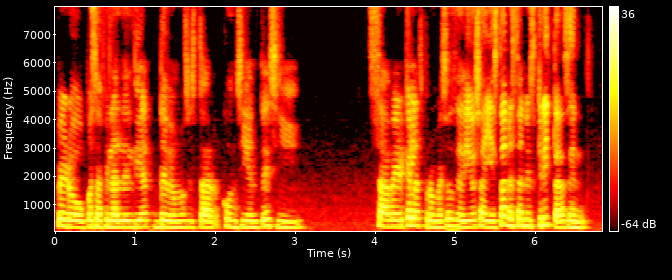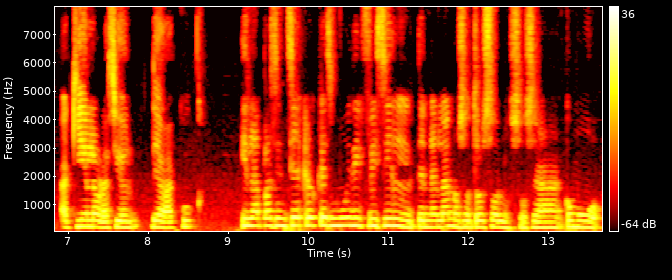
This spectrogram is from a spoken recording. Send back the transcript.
pero pues al final del día debemos estar conscientes y saber que las promesas de Dios ahí están, están escritas en, aquí en la oración de Habacuc. Y la paciencia creo que es muy difícil tenerla nosotros solos, o sea, como,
